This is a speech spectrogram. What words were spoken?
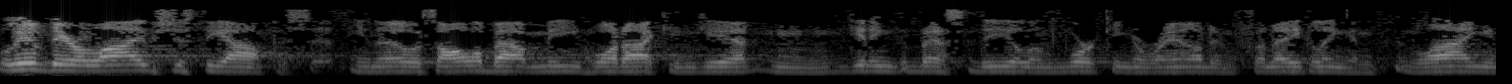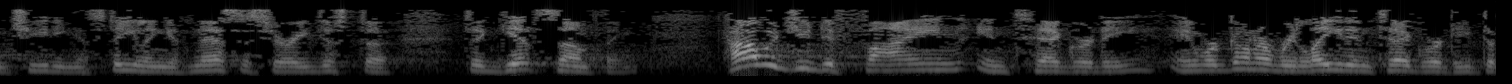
live their lives just the opposite. You know, it's all about me, what I can get, and getting the best deal, and working around and finagling and, lying and cheating and stealing if necessary just to, to get something. How would you define integrity? And we're going to relate integrity to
